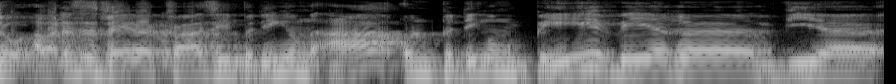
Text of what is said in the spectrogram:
So, aber das ist, wäre quasi Bedingung A und Bedingung B wäre, wir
